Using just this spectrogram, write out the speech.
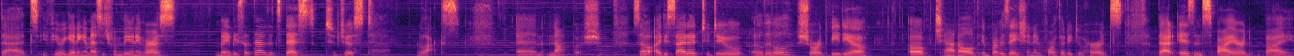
that if you're getting a message from the universe, maybe sometimes it's best to just relax and not push. So I decided to do a little short video of channeled improvisation in 432 hertz that is inspired by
